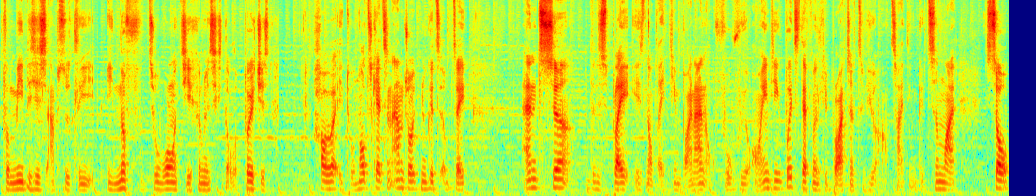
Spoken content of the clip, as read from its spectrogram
For me this is absolutely enough to warrant a $160 purchase. However, it will not get an Android Nougat update and uh, the display is not 18 by 9 or full view or anything but it's definitely bright enough to view outside in good sunlight. So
